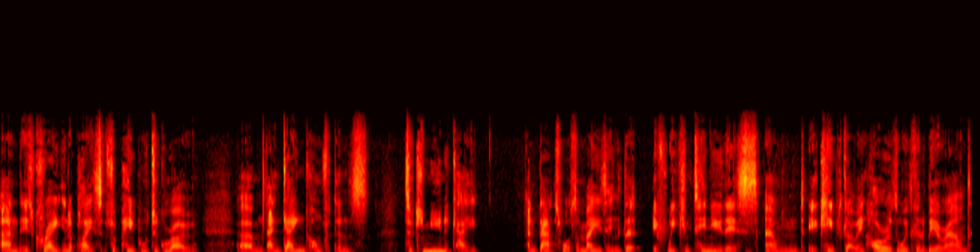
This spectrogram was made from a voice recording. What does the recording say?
and is creating a place for people to grow um, and gain confidence to communicate. And that's what's amazing that if we continue this and it keeps going, horror is always going to be around,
